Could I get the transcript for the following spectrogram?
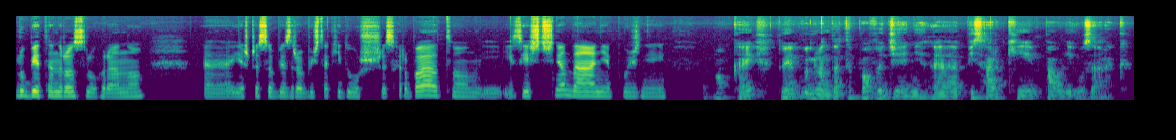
lubię ten rozruch rano. E, jeszcze sobie zrobić taki dłuższy z herbatą i, i zjeść śniadanie później. Okej, to jak wygląda typowy dzień e, pisarki Pauli Uzarek?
